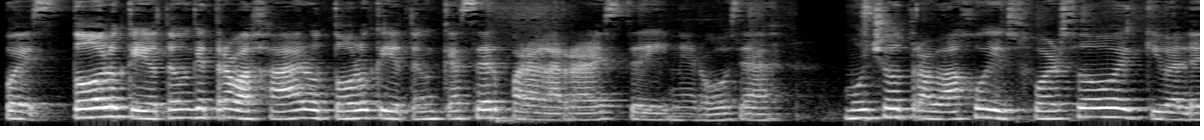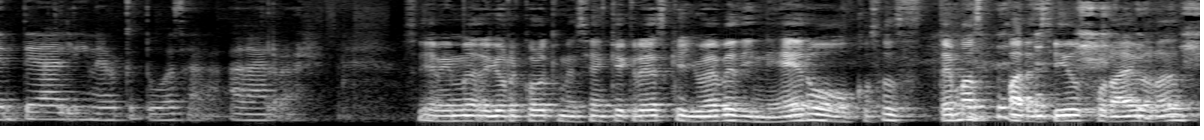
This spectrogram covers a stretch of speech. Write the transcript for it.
pues todo lo que yo tengo que trabajar o todo lo que yo tengo que hacer para agarrar este dinero. O sea, mucho trabajo y esfuerzo equivalente al dinero que tú vas a agarrar. Sí, a mí me, yo recuerdo que me decían que crees que llueve dinero o cosas, temas parecidos por ahí, ¿verdad?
